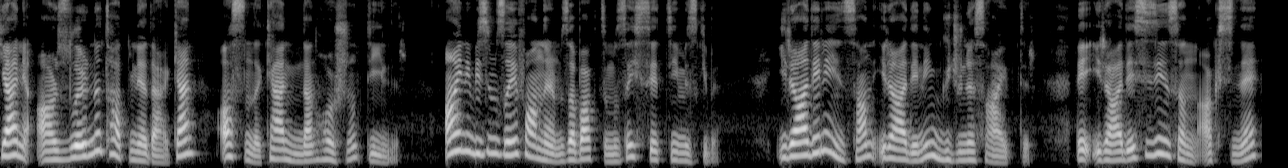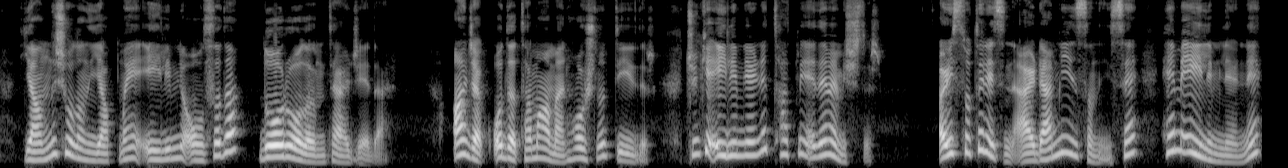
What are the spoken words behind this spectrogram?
Yani arzularını tatmin ederken aslında kendinden hoşnut değildir. Aynı bizim zayıf anlarımıza baktığımızda hissettiğimiz gibi. İradeli insan iradenin gücüne sahiptir ve iradesiz insanın aksine yanlış olanı yapmaya eğilimli olsa da doğru olanı tercih eder. Ancak o da tamamen hoşnut değildir. Çünkü eğilimlerini tatmin edememiştir. Aristoteles'in erdemli insanı ise hem eğilimlerini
